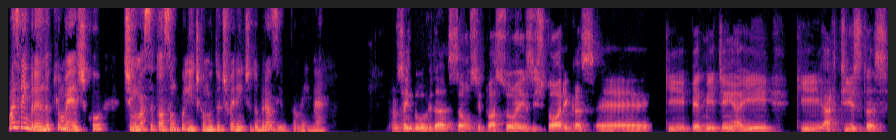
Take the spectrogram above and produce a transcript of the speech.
Mas lembrando que o México tinha uma situação política muito diferente do Brasil também, né? Sem dúvida, são situações históricas é, que permitem aí que artistas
